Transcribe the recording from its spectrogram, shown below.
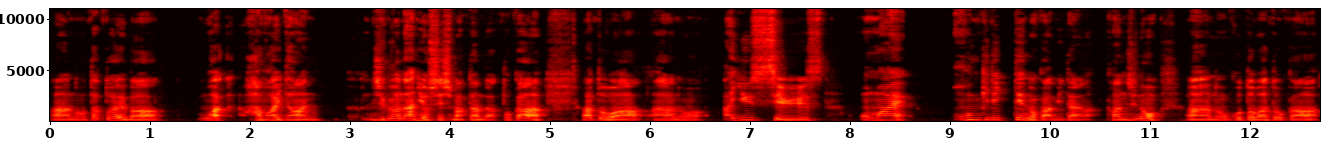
あの例えば What have I done? 自分は何をしてしまったんだとかあとはあの Are you serious? お前本気で言ってんのかみたいな感じのあの言葉とか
